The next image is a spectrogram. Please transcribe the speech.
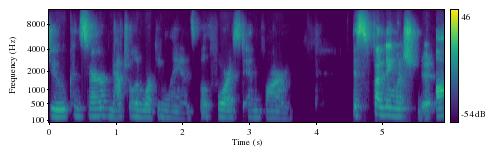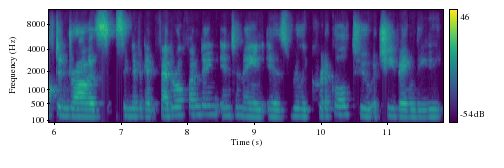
to conserve natural and working lands, both forest and farm. This funding, which often draws significant federal funding into Maine, is really critical to achieving the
